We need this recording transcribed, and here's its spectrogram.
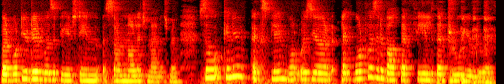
but what you did was a PhD in sort of knowledge management. So can you explain what was your, like, what was it about that field that drew you to it?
